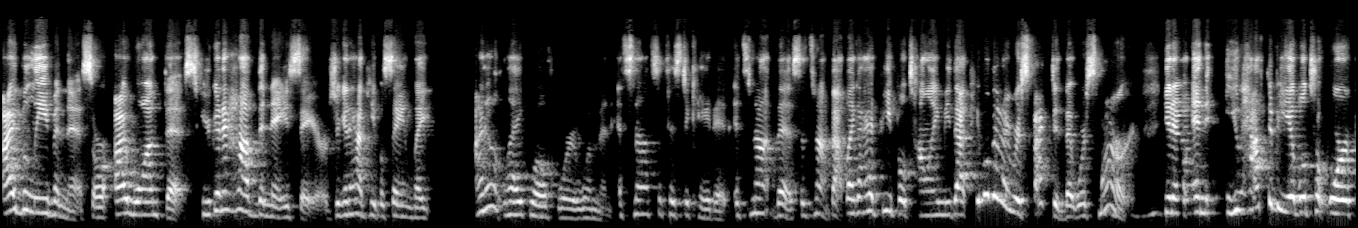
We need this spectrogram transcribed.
i believe in this or i want this. You're going to have the naysayers. You're going to have people saying like i don't like wealth warrior women. It's not sophisticated. It's not this. It's not that. Like i had people telling me that people that i respected that were smart you know and you have to be able to or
